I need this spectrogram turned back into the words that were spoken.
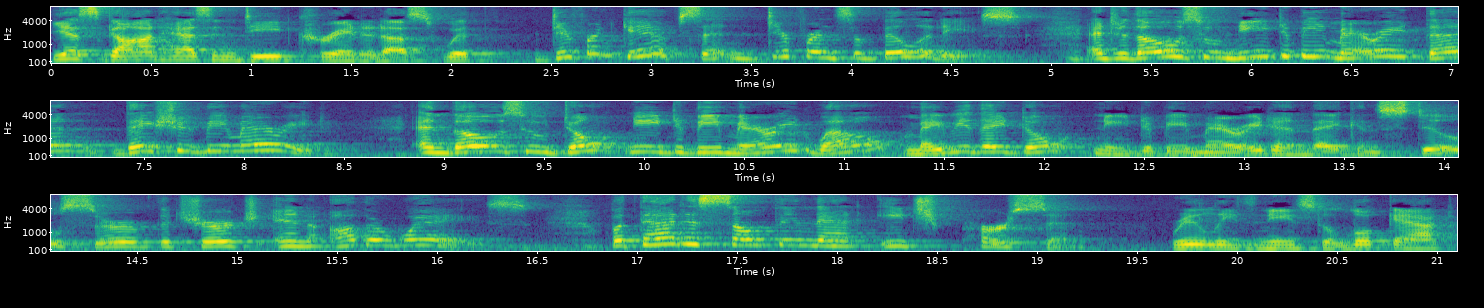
Yes, God has indeed created us with different gifts and different abilities. And to those who need to be married, then they should be married. And those who don't need to be married, well, maybe they don't need to be married and they can still serve the church in other ways. But that is something that each person really needs to look at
